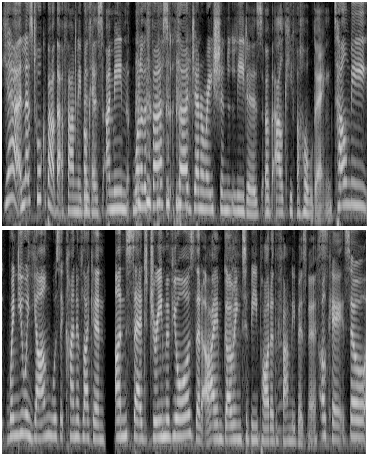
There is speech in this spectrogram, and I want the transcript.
Yeah, and let's talk about that family business. Okay. I mean, one of the first third generation leaders of Al Kifah Holding. Tell me, when you were young, was it kind of like an unsaid dream of yours that I am going to be part of the family business? Okay, so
